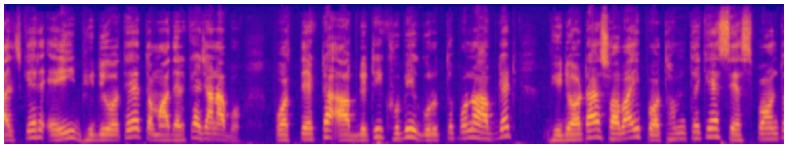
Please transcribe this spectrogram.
আজকের এই ভিডিওতে তোমাদেরকে জানাব। প্রত্যেকটা আপডেটই খুবই গুরুত্বপূর্ণ আপডেট ভিডিওটা সবাই প্রথম থেকে শেষ পর্যন্ত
